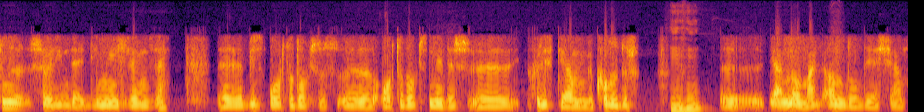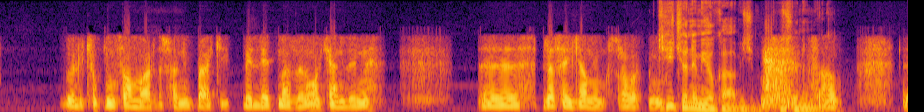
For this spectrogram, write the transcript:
şunu söyleyeyim de dinleyicilerimize. Ee, biz Ortodoksuz. Ee, Ortodoks nedir? Ee, Hristiyanlığın bir koludur. Hı hı. Ee, yani normal Anadolu'da yaşayan böyle çok insan vardır. Hani belki belli etmezler ama kendilerini ee, biraz heyecanlıyım kusura bakmayın. Hiç önemi yok abicim. Hiç önemi yok. Ee,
